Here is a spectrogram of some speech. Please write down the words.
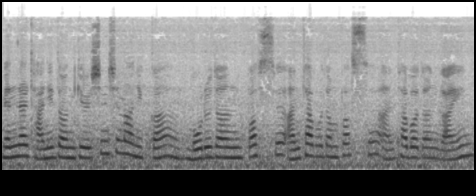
맨날 다니던 길 심심하니까 모르던 버스, 안 타보던 버스, 안 타보던 라인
